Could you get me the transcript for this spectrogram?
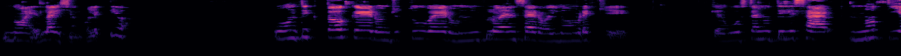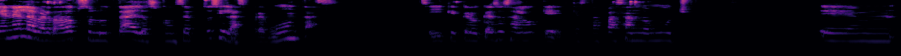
no es la visión colectiva. Un TikToker, un YouTuber, un influencer o el nombre que que gusten utilizar no tiene la verdad absoluta de los conceptos y las preguntas. Sí, que creo que eso es algo que, está pasando mucho. Em,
